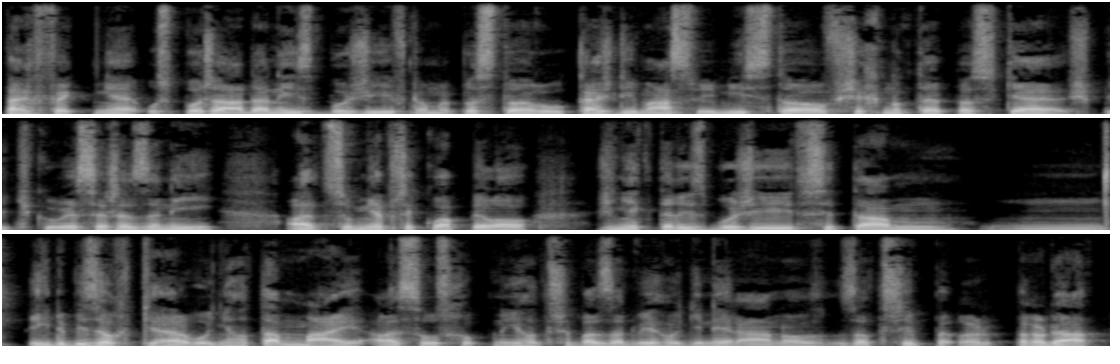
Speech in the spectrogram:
perfektně uspořádaný zboží v tom Apple Store, každý má svý místo, všechno to je prostě špičkově seřazený, ale co mě překvapilo, že některý zboží si tam, mm, i kdyby ho chtěl, oni ho tam mají, ale jsou schopní ho třeba za dvě hodiny ráno, za tři prodat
